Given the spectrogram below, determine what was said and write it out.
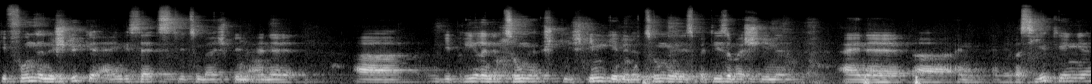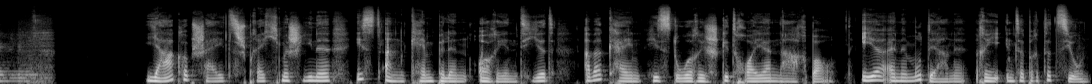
gefundene Stücke eingesetzt, wie zum Beispiel eine vibrierende Zunge, die stimmgebende Zunge ist bei dieser Maschine eine, äh, eine, eine Rasierklinge. Jakob Scheids Sprechmaschine ist an Kempelen orientiert, aber kein historisch getreuer Nachbau, eher eine moderne Reinterpretation.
